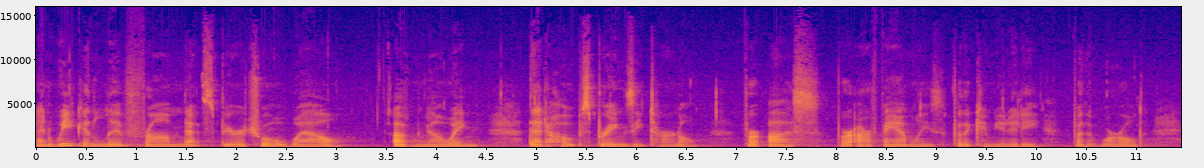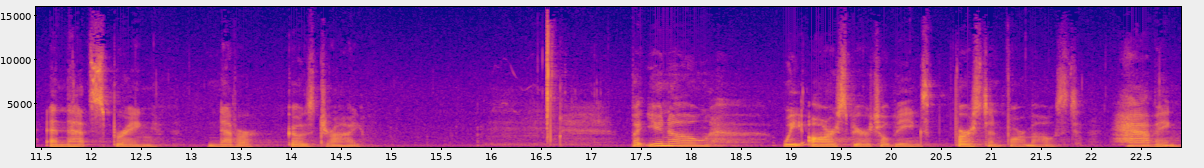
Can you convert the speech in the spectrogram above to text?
And we can live from that spiritual well of knowing that hope springs eternal for us, for our families, for the community, for the world. And that spring never goes dry. But you know, we are spiritual beings first and foremost having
